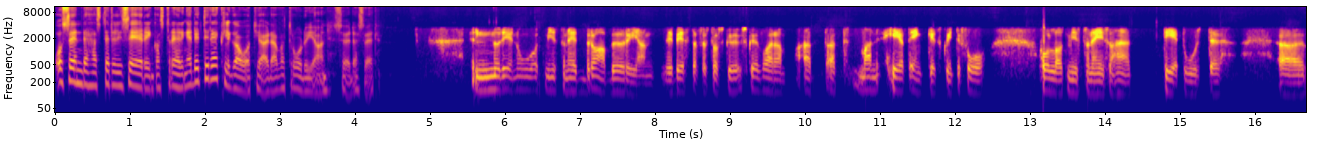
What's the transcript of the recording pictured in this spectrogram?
och sen det här sterilisering, kastrering. Är det tillräckliga åtgärder? Vad tror du Jan Södersved? No, det är nog åtminstone ett bra början. Det bästa förstås skulle, skulle vara att, att man helt enkelt skulle inte få hålla åtminstone i så här tätorter, uh, eh,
